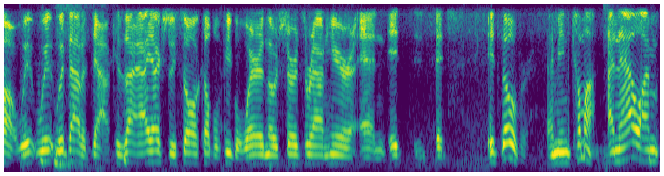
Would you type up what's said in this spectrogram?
Oh, wi- wi- without a doubt, because I, actually saw a couple people wearing those shirts around here, and it it's it's over. I mean, come on. And now I'm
